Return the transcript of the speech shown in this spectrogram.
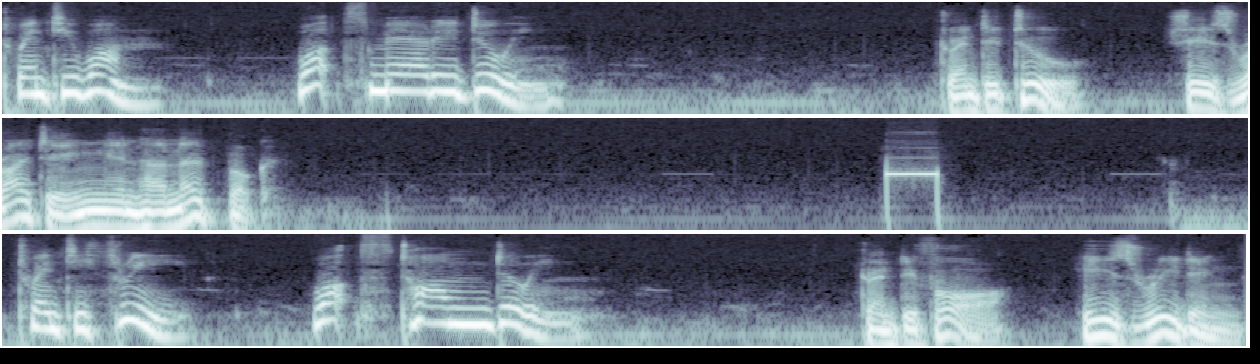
21. What's Mary doing? 22. She's writing in her notebook. 23. What's Tom doing? 24. He's reading.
